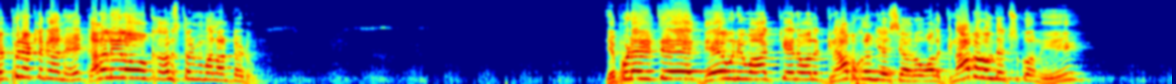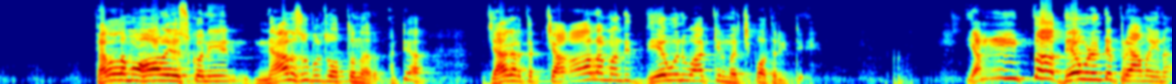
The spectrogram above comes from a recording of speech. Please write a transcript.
చెప్పినట్లుగానే గలలీలో కలుస్తాడు మిమ్మల్ని అంటాడు. ఎప్పుడైతే దేవుని వాక్యాన్ని వాళ్ళు జ్ఞాపకం చేశారో వాళ్ళు జ్ఞాపకం తెచ్చుకొని తెల్ల మొహాలు వేసుకొని నేల చూపులు చూస్తున్నారు. అంటే జాగ్రత్త చాలామంది దేవుని వాక్యం మర్చిపోతారు ఇట్టే. ఎంత దేవుడు అంటే ప్రేమైనా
